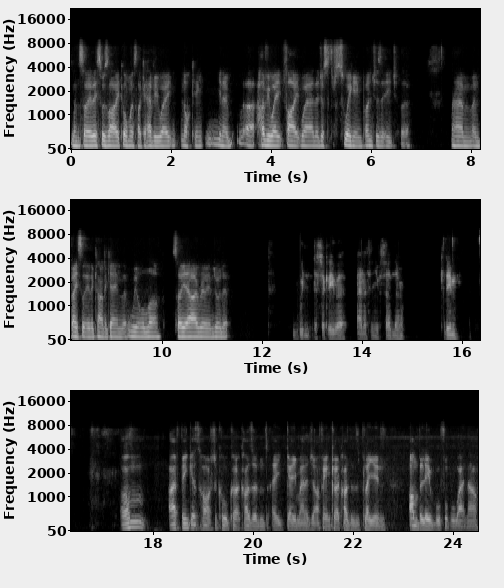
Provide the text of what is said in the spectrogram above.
and so this was like almost like a heavyweight knocking, you know, uh, heavyweight fight where they're just swinging punches at each other. Um, and basically the kind of game that we all love. So yeah, I really enjoyed it. Wouldn't disagree with anything you've said there. Kadeem? Um, I think it's harsh to call Kirk Cousins a game manager. I think Kirk Cousins is playing unbelievable football right now.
